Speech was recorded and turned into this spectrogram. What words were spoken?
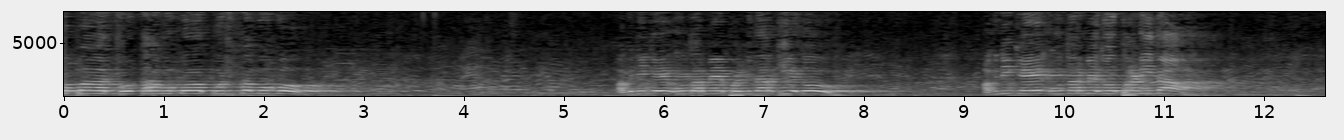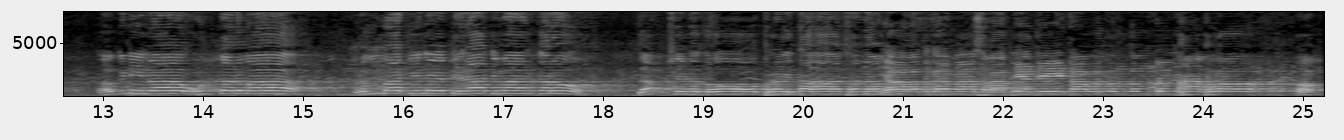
ઉપર ચોખા મૂકો પુષ્પ મૂકો अग्नि के उत्तर में प्रणीता रखिए दो अग्नि के उत्तर में दो प्रणीता અગ્નિના ઉત્તરમાં બ્રહ્માજીને બિરાજમાન કરો દક્ષિણ તો પ્રણિતાસન યાવત કર્મા સમાપ્યતે તાવતંતમ બ્રહ્મા ભવ ઓમ એક સ-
